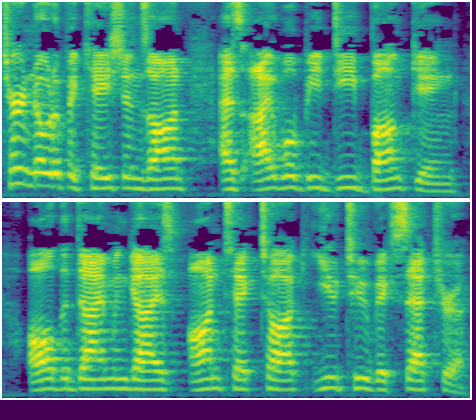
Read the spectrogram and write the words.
turn notifications on as I will be debunking all the diamond guys on TikTok, YouTube, etc.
